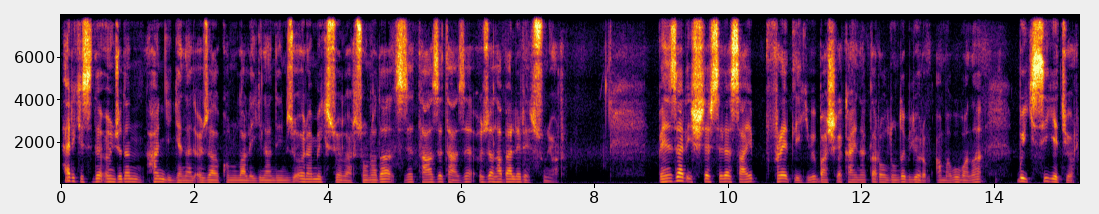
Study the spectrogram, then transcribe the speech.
Her ikisi de önceden hangi genel özel konularla ilgilendiğimizi öğrenmek istiyorlar. Sonra da size taze taze özel haberleri sunuyor. Benzer işlevsele sahip Fredly gibi başka kaynaklar olduğunu da biliyorum ama bu bana bu ikisi yetiyor.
